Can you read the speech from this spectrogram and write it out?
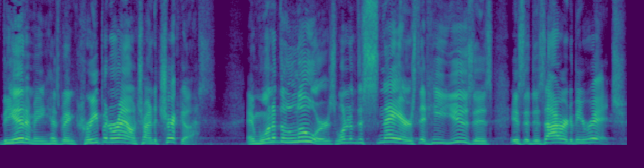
the enemy has been creeping around trying to trick us. And one of the lures, one of the snares that he uses is a desire to be rich.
